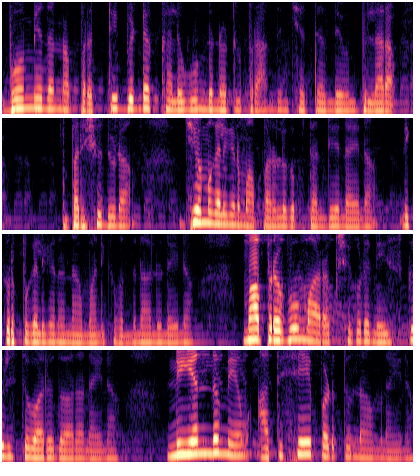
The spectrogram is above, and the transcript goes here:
భూమి మీద ఉన్న ప్రతి బిడ్డ కలిగి ఉండునట్లు ప్రార్థించేద్దాం దేవుని పిల్లరా. పరిశుద్ధుడా జీవము కలిగిన మా పరలోకపు తండ్రి నైనా నీ కృప కలిగిన నామానికి వందనాలు నైనా మా ప్రభు మా రక్షకుడు నిస్కరిస్తూ వారి ద్వారానైనా నీ ఎందు మేము అతిశయపడుతున్నాము నైనా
